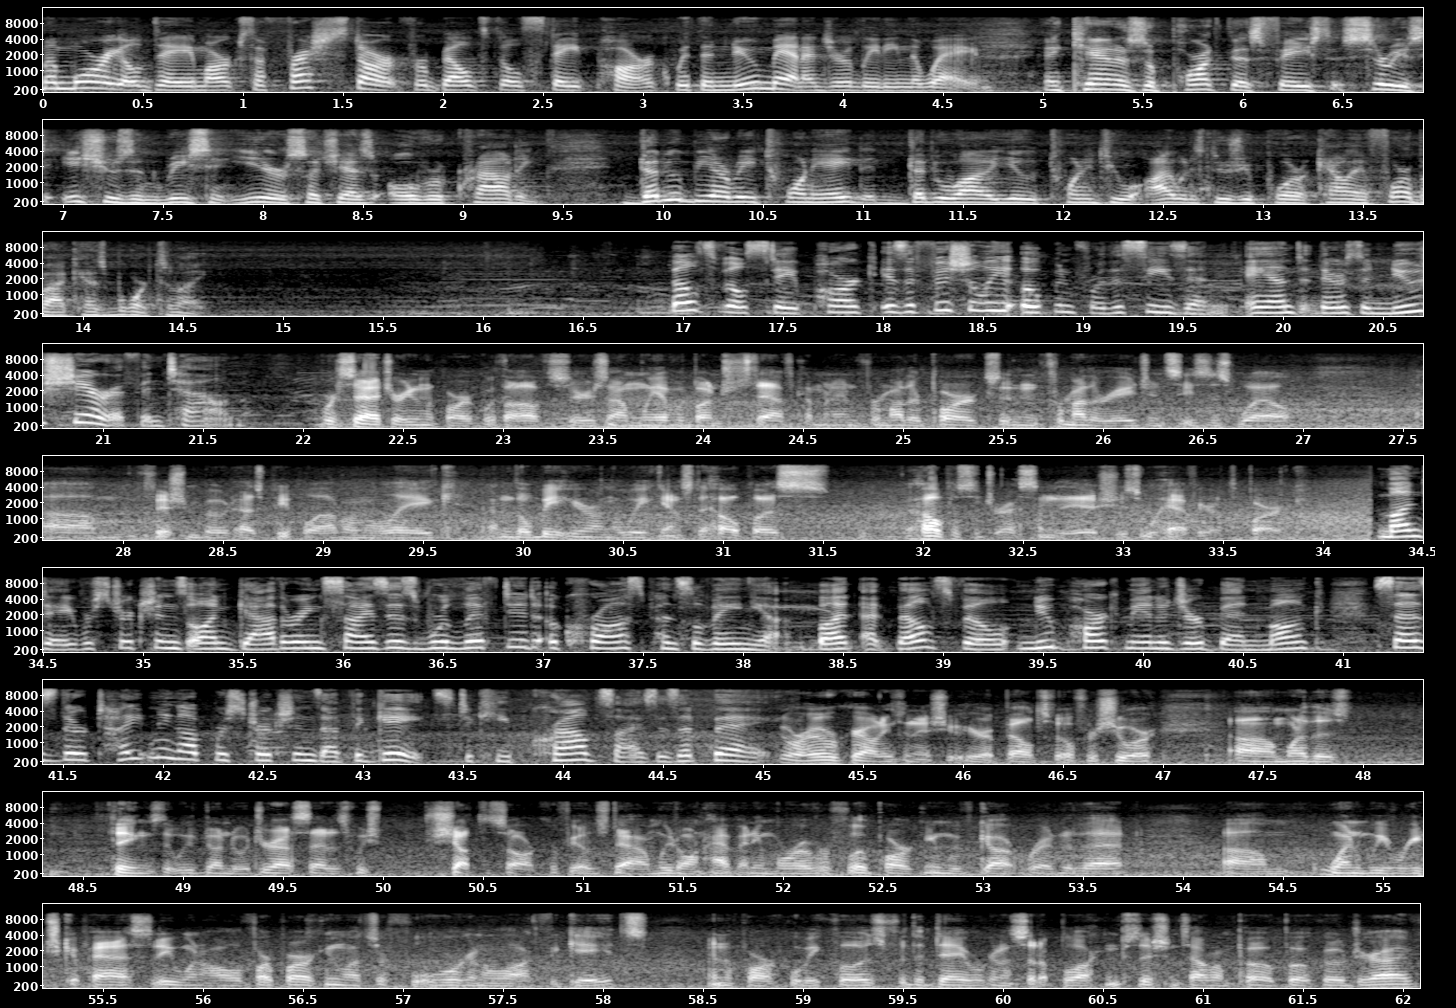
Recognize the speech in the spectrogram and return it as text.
Memorial Day marks a fresh start for Beltzville State Park with a new manager leading the way. And Canada's a park that's faced serious issues in recent years, such as overcrowding. WBRE 28, WYOU 22 Eyewitness News reporter Caroline Forbach has more tonight. Beltzville State Park is officially open for the season, and there's a new sheriff in town. We're saturating the park with officers. Um, we have a bunch of staff coming in from other parks and from other agencies as well. Um, fishing boat has people out on the lake, and they'll be here on the weekends to help us help us address some of the issues we have here at the park. Monday, restrictions on gathering sizes were lifted across Pennsylvania, but at Beltzville, new park manager Ben Monk says they're tightening up restrictions at the gates to keep crowd sizes at bay. Or overcrowding is an issue here at Beltzville for sure. Um, one of those things that we've done to address that is we shut the soccer fields down. We don't have any more overflow parking. We've got rid of that. Um, when we reach capacity, when all of our parking lots are full, we're going to lock the gates and the park will be closed for the day. We're going to set up blocking positions out on Pohopoco Drive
